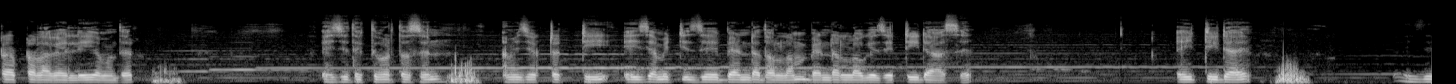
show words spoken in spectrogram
ট্রাপটা লাগাইলেই আমাদের। এই যে দেখতে পারতেছেন, আমি যে একটা টি এই যে আমি যে ব্যান্ডটা ধরলাম, ব্যান্ডার লগে যে টিটা আছে, এই টিডায় এই যে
